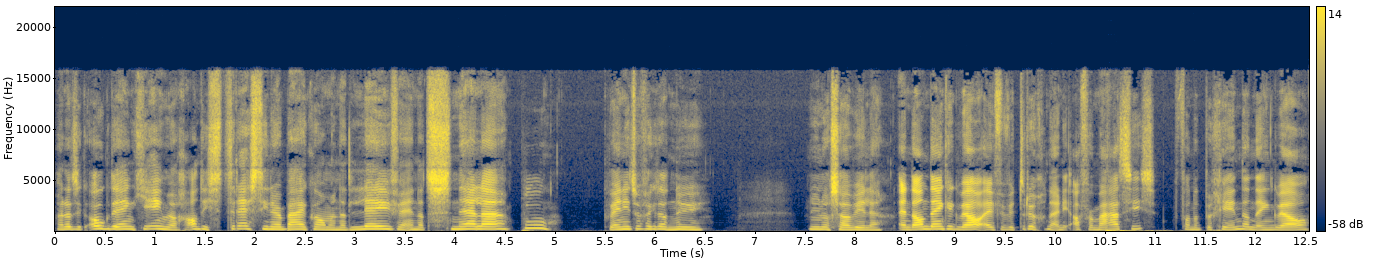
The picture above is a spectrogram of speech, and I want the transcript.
Maar dat ik ook denk, jemig, al die stress die erbij kwam en dat leven en dat snelle, poeh, ik weet niet of ik dat nu, nu nog zou willen. En dan denk ik wel even weer terug naar die affirmaties van het begin. Dan denk ik wel,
